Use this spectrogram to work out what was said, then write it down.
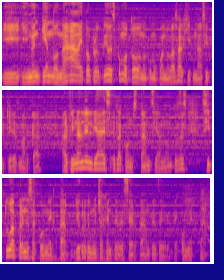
y, no entiendo nada y todo, pero es como todo, ¿no? Como cuando vas al gimnasio y te quieres marcar, al final del día es, la constancia, ¿no? Entonces, si tú aprendes a conectar, yo creo que mucha gente deserta antes de, conectar,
